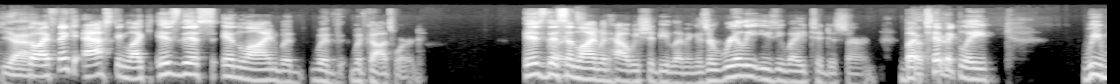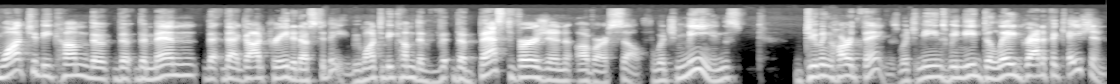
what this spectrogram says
yeah, So I think asking like, is this in line with with with God's word? Is this in line with how we should be living? Is a really easy way to discern. But That's good. typically, we want to become the, the the men that, that God created us to be. We want to become the the best version of ourselves, which means doing hard things, which means we need delayed gratification,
